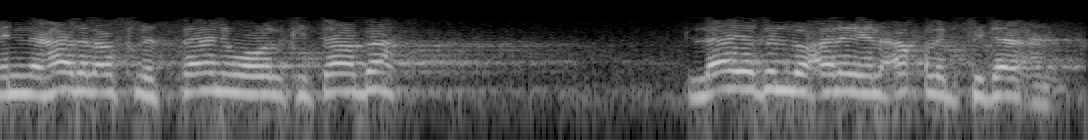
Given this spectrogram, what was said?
إن هذا الأصل الثاني وهو الكتابة لا يدل عليه العقل ابتداء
